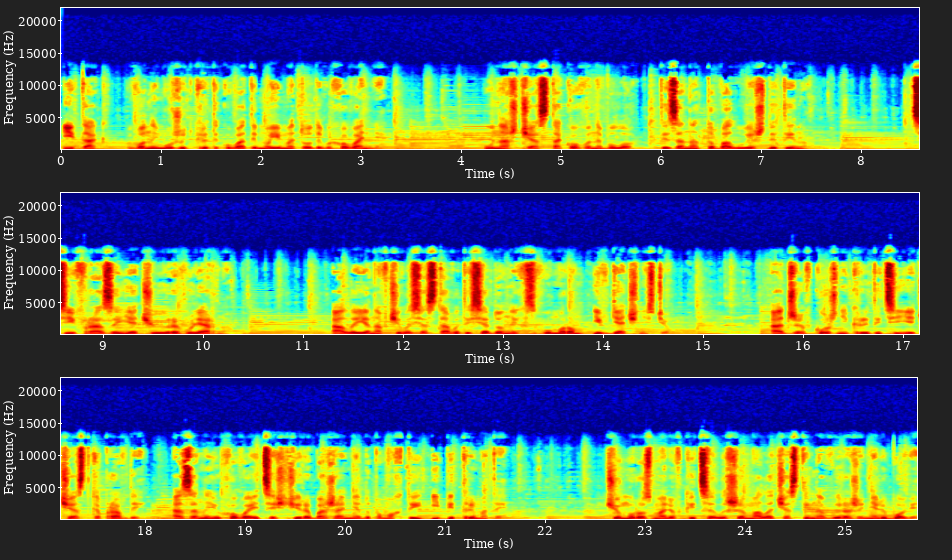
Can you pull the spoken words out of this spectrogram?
І так, вони можуть критикувати мої методи виховання. У наш час такого не було, ти занадто балуєш дитину. Ці фрази я чую регулярно. Але я навчилася ставитися до них з гумором і вдячністю. Адже в кожній критиці є частка правди, а за нею ховається щире бажання допомогти і підтримати. Чому розмальовки це лише мала частина вираження любові?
